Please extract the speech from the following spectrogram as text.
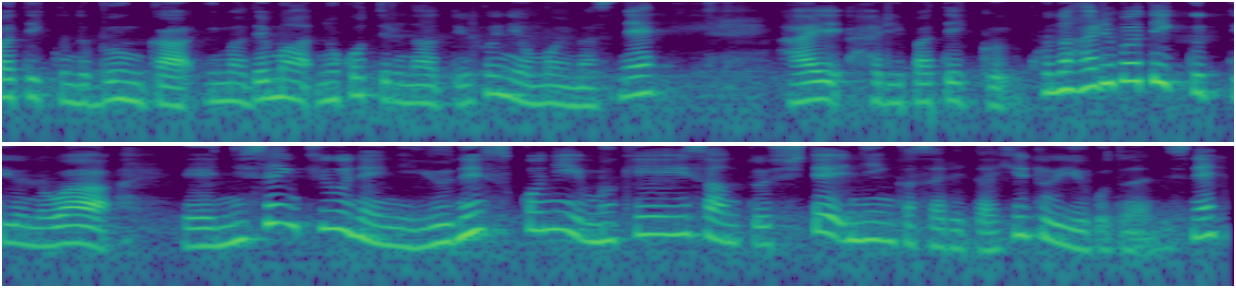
バティックの文化今でも残ってるなというふうに思いますね。はい、ハリバティック。このハリバティックっていうのは、え2009年にユネスコに無形遺産として認可された日ということなんですね。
